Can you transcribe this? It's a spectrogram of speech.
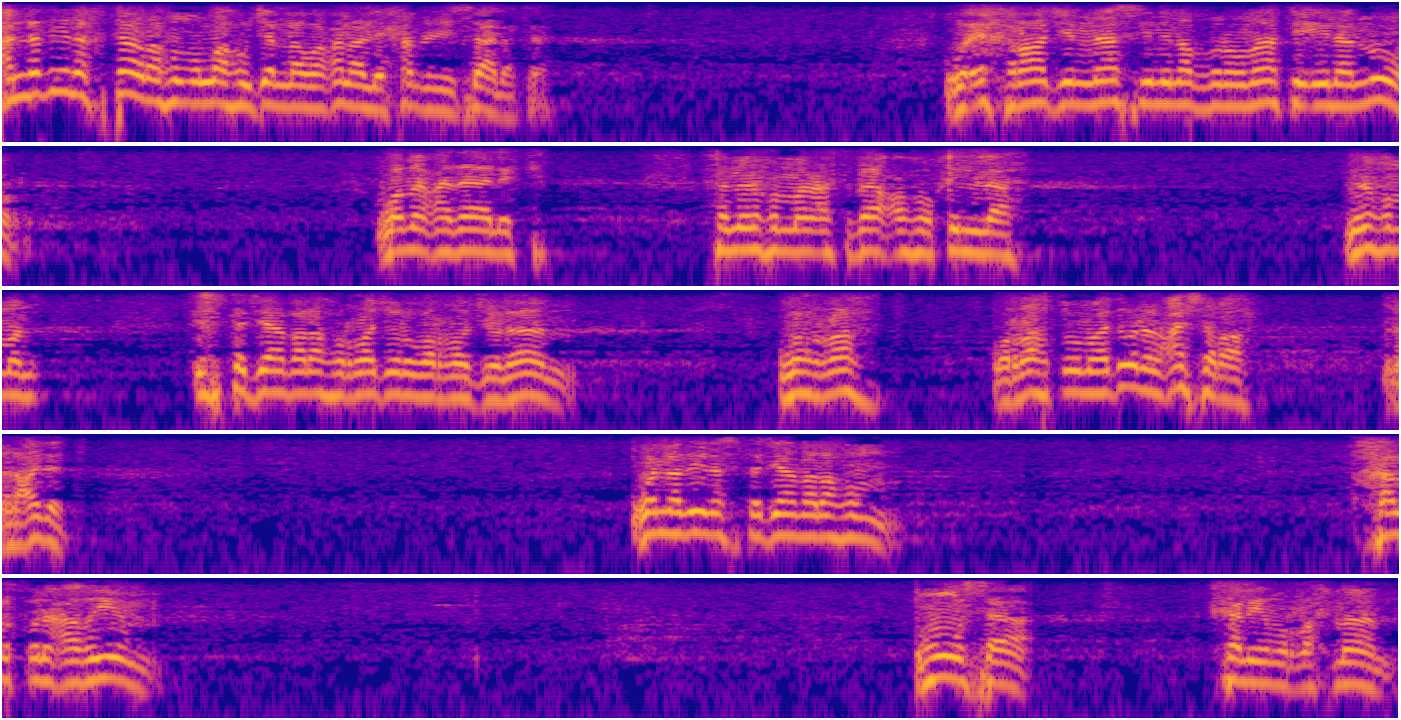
الذين اختارهم الله جل وعلا لحمل رسالته وإخراج الناس من الظلمات إلى النور. ومع ذلك فمنهم من أتباعه قلة منهم من استجاب له الرجل والرجلان والرهط والرهط ما دون العشرة من العدد. والذين استجاب لهم خلق عظيم موسى كليم الرحمن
